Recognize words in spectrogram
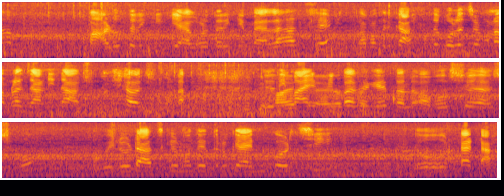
বারো তারিখে কি এগারো তারিখে মেলা আছে? আমাদেরকে আসতে বলেছে এখন আমরা জানি না আসব কি আসব না। যদি মায়ের কৃপা থাকে তাহলে অবশ্যই আসব। ভিডিওটা আজকের মধ্যে এতটুকু এন্ড করছি। তো টাটা।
